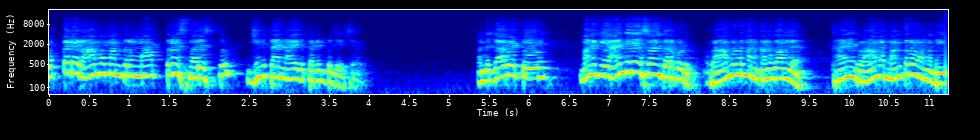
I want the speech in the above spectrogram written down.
ఒక్కడే రామ మంత్రం మాత్రం స్మరిస్తూ జీవితాన్ని ఆయన తరింపజేశాడు. అందు కాబట్టి మనకి ఆంజనేయ స్వామి దొరకడు. రాముడు మనకు కనుగొనలేం కానీ రామ మంత్రం ఉన్నది.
